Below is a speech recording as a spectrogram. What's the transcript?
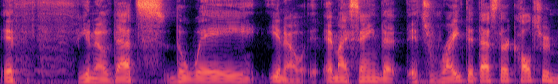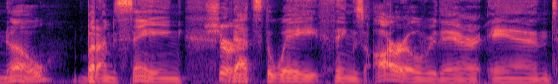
if you know that's the way you know am i saying that it's right that that's their culture no but i'm saying Sure. that's the way things are over there and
